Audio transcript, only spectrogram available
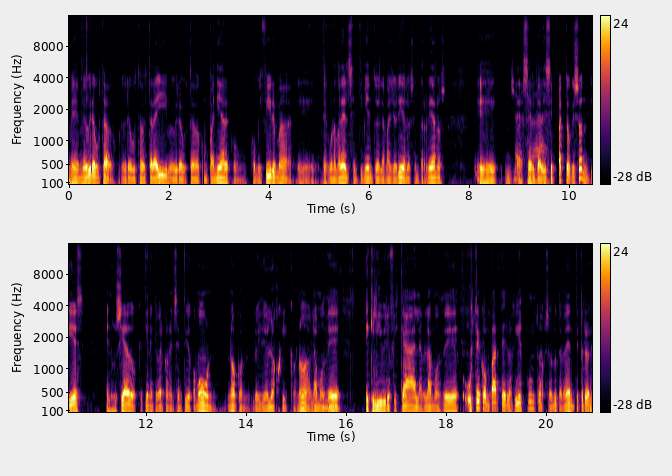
me, me hubiera gustado, me hubiera gustado estar ahí, me hubiera gustado acompañar con, con mi firma, eh, de alguna manera el sentimiento de la mayoría de los entrerrianos eh, acerca de ese pacto, que son 10 enunciados que tienen que ver con el sentido común, no con lo ideológico, ¿no? Hablamos de equilibrio fiscal, hablamos de... ¿Usted comparte los 10 puntos? Absolutamente, pero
